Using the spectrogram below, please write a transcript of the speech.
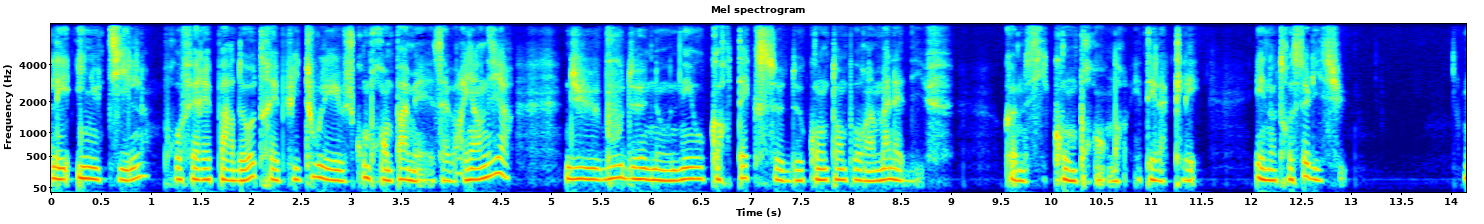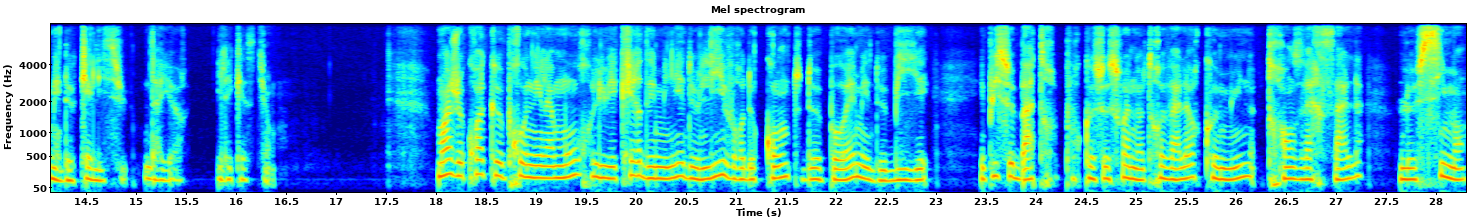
les inutiles, proférés par d'autres, et puis tous les je comprends pas mais ça veut rien dire, du bout de nos néocortex de contemporains maladifs, comme si comprendre était la clé et notre seule issue. Mais de quelle issue, d'ailleurs, il est question Moi, je crois que prôner l'amour, lui écrire des milliers de livres, de contes, de poèmes et de billets, et puis se battre pour que ce soit notre valeur commune, transversale, le ciment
